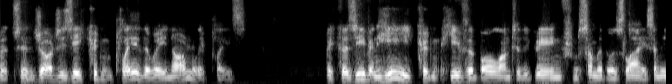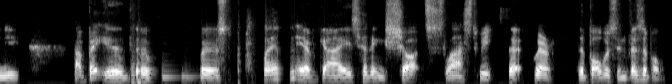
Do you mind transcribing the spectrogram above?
at St. George's, he couldn't play the way he normally plays because even he couldn't heave the ball onto the green from some of those lies. I mean, you, I bet you there was plenty of guys hitting shots last week that were the ball was invisible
